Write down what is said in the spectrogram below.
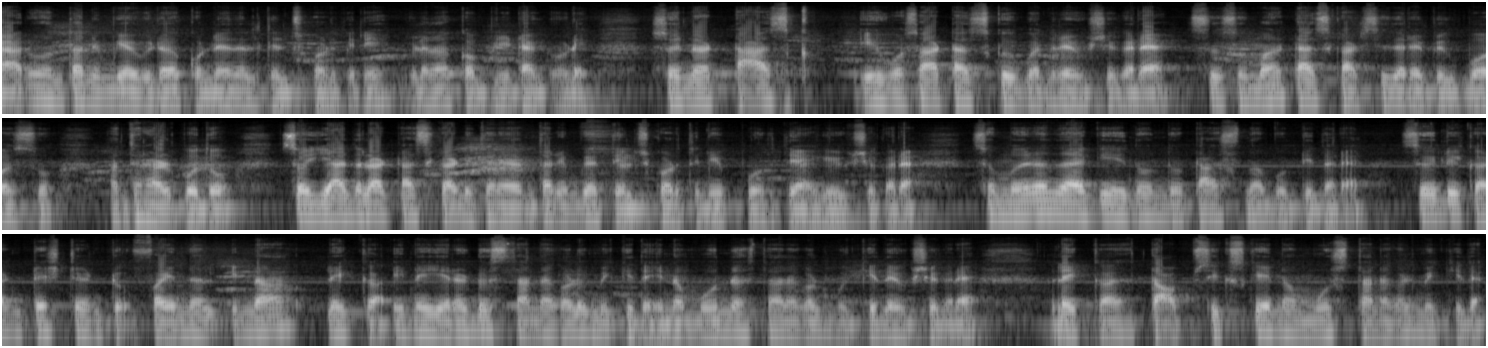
ಯಾರು ಅಂತ ನಿಮಗೆ ವಿಡಿಯೋ ಕೊನೆಯಲ್ಲಿ ತಿಳಿಸ್ಕೊಡ್ತೀನಿ. ವಿಡಿಯೋನ ಕಂಪ್ಲೀಟಾಗಿ ನೋಡಿ. ಸೊ ಇನ್ನು ಟಾಸ್ಕ್ ಈ ಹೊಸ ಟಾಸ್ಕಿಗೆ ಬಂದರೆ ವೀಕ್ಷಕರೇ, ಸೊ ಸುಮಾರು ಟಾಸ್ಕ್ ಆಡಿಸಿದ್ದಾರೆ ಬಿಗ್ ಬಾಸು ಅಂತ ಹೇಳ್ಬೋದು. ಸೊ ಯಾವುದೆಲ್ಲ ಟಾಸ್ಕ್ ಆಡಿದ್ದಾರೆ ಅಂತ ನಿಮಗೆ ತಿಳಿಸ್ಕೊಡ್ತೀನಿ ಪೂರ್ತಿಯಾಗಿ ವೀಕ್ಷಕರೇ. ಸೊ ಮೊದಲನೇದಾಗಿ ಇದೊಂದು ಟಾಸ್ಕ್ನ ಬಿಟ್ಟಿದ್ದಾರೆ. ಸೊ ಇಲ್ಲಿ ಕಂಟೆಸ್ಟೆಂಟು ಫೈನಲ್ ಇನ್ನು ಲೈಕ್ ಇನ್ನು ಎರಡು ಸ್ಥಾನಗಳು ಮಿಕ್ಕಿದೆ. ಇನ್ನು ಮೂರನೇ ಸ್ಥಾನಗಳು ಮಿಕ್ಕಿದೆ ವೀಕ್ಷಕರೇ. ಲೈಕ್ ಟಾಪ್ ಸಿಕ್ಸ್ಗೆ ಇನ್ನು ಮೂರು ಸ್ಥಾನಗಳು ಮಿಕ್ಕಿದೆ.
